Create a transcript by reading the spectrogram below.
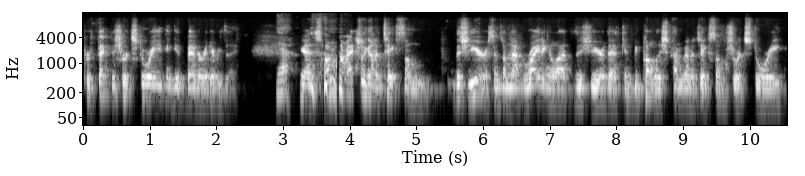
perfect the short story, you can get better at everything. Yeah. And so I'm, I'm actually going to take some this year, since I'm not writing a lot this year that can be published, I'm going to take some short story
